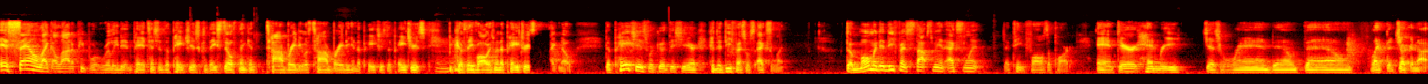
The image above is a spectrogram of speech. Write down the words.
it sounds like a lot of people really didn't pay attention to the Patriots because they still thinking Tom Brady was Tom Brady and the Patriots the Patriots mm-hmm. because they've always been the Patriots. Like no, the Patriots were good this year because the defense was excellent. The moment the defense stops being excellent, the team falls apart. And Derrick Henry just ran them down like the juggernaut.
